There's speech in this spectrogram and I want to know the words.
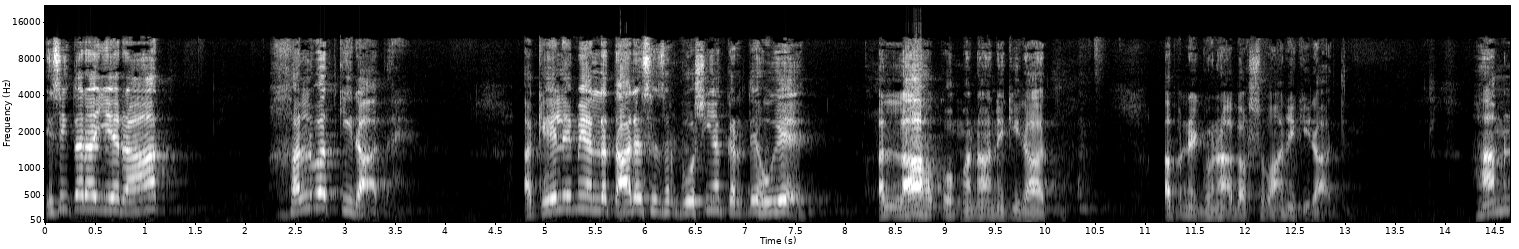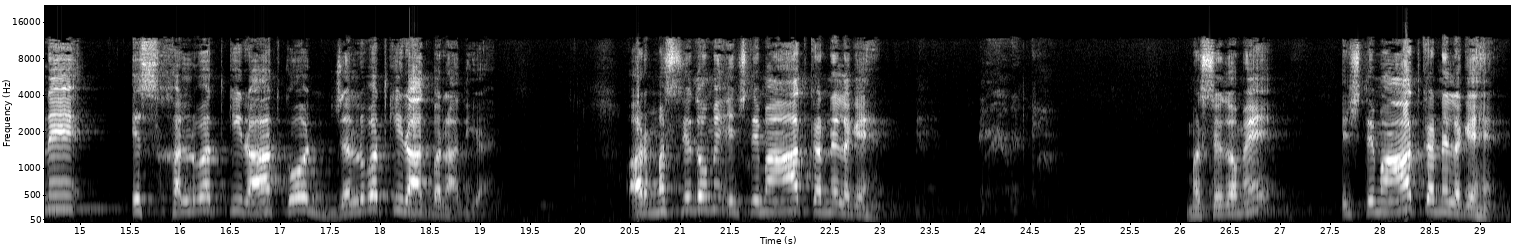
اسی طرح یہ رات خلوت کی رات ہے۔ اکیلے میں اللہ تعالی سے سرگوشیاں کرتے ہوئے اللہ کو منانے کی رات، اپنے گناہ بخشوانے کی رات۔ ہم نے اس خلوت کی رات کو جلوت کی رات بنا دیا ہے اور مسجدوں میں اجتماعات کرنے لگے ہیں۔ مسجدوں میں اجتماعات کرنے لگے ہیں۔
